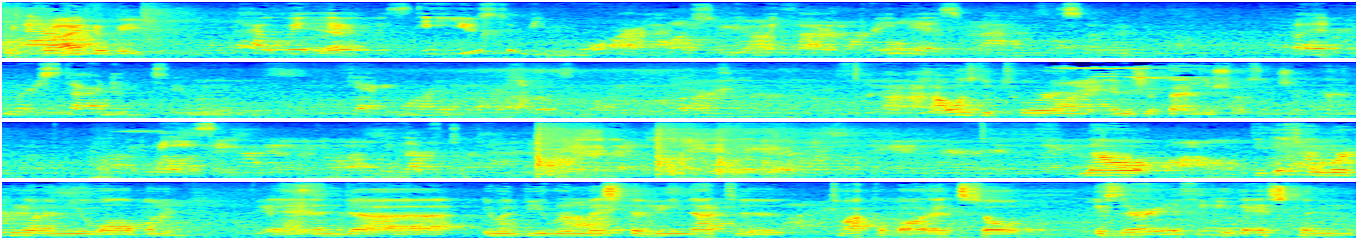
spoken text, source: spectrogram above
We try to be. We, Yeah. It, was, it used to be more actually with our previous band, so, but we're starting to get more and more shows going. Uh, How was the tour in, in Japan? The shows in Japan? Amazing. We love Japan. Now, you guys are working on a new album, and uh, it would be remiss of me not to talk about it. So, is there anything you guys can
